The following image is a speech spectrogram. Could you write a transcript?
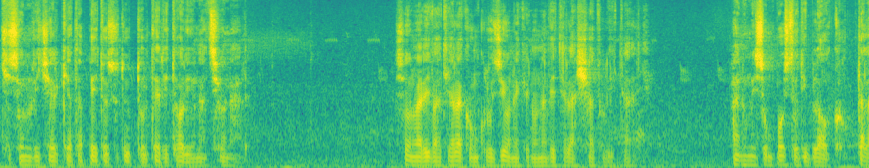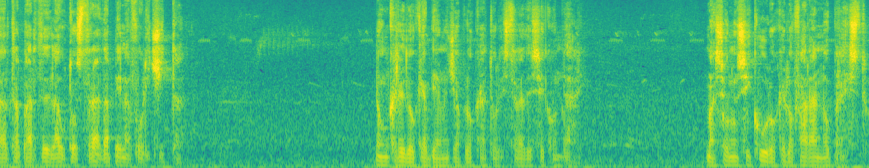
Ci sono ricerche a tappeto su tutto il territorio nazionale. Sono arrivati alla conclusione che non avete lasciato l'Italia. Hanno messo un posto di blocco dall'altra parte dell'autostrada appena fuori città. Non credo che abbiano già bloccato le strade secondarie, ma sono sicuro che lo faranno presto.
